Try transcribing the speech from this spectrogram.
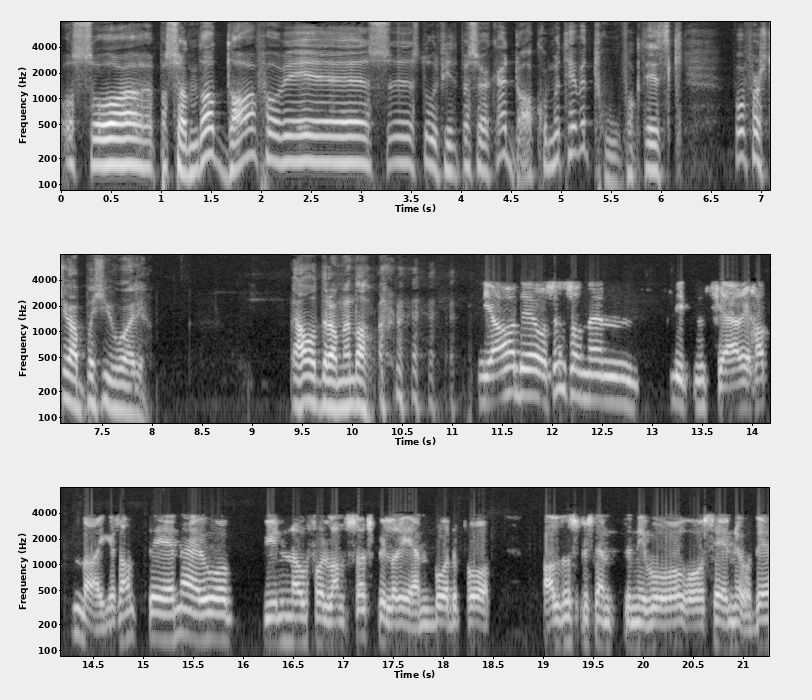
Og så på søndag, da får vi storfint besøk her. Da kommer TV 2, faktisk. For første gang på 20 år. Ja, og Drammen, da. Ja, det er også en sånn en liten fjær i hatten, da. ikke sant? Det ene er jo å begynne å få landslagsspillere igjen, både på aldersbestemte nivåer og senior. Det,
